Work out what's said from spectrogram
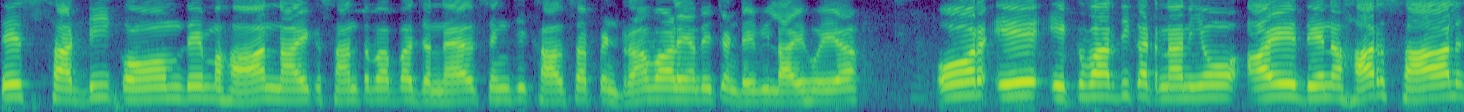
ਤੇ ਸਾਡੀ ਕੌਮ ਦੇ ਮਹਾਨ ਨਾਇਕ ਸੰਤ ਬਾਬਾ ਜਰਨੈਲ ਸਿੰਘ ਜੀ ਖਾਲਸਾ ਭਿੰਡਰਾਂ ਵਾਲਿਆਂ ਦੇ ਝੰਡੇ ਵੀ ਲਾਏ ਹੋਏ ਆ। ਔਰ ਇਹ ਇੱਕ ਵਾਰ ਦੀ ਘਟਨਾ ਨਹੀਂ, ਉਹ ਆਏ ਦਿਨ ਹਰ ਸਾਲ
